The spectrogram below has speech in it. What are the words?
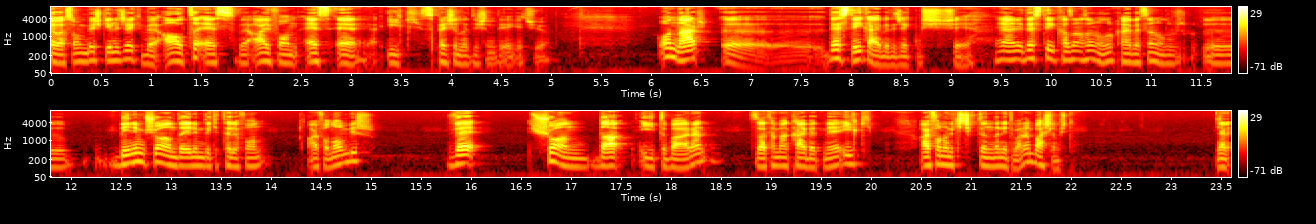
iOS 15 gelecek ve 6s ve iPhone SE yani ilk Special Edition diye geçiyor. Onlar e, desteği kaybedecekmiş şeye. Yani desteği kazansan olur, kaybetsen olur. E, benim şu anda elimdeki telefon iPhone 11 ve şu anda itibaren zaten ben kaybetmeye ilk iPhone 12 çıktığından itibaren başlamıştım. Yani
